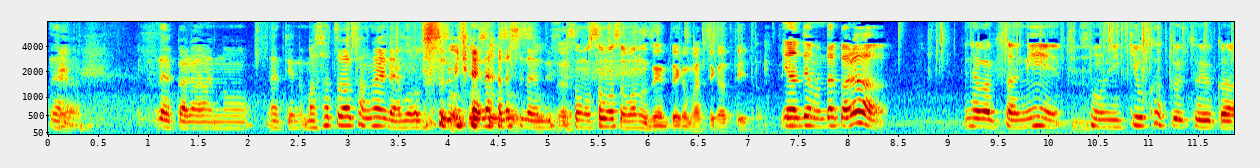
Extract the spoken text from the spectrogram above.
だからあのなんていうの摩擦は考えないものとするみたいな話なんですよ。そもそもそもの前提が間違っていたいやでもだから稲垣さんにその日記を書くというか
